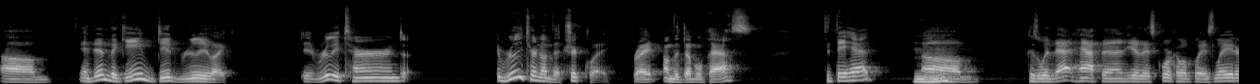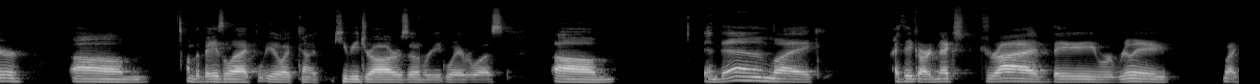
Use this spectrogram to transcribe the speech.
Um, and then the game did really like it really turned it really turned on the trick play right on the double pass that they had mm-hmm. um, when that happened, you know they score a couple plays later um, on the Bazelak, you know like kind of QB draw or zone read, whatever it was, um, and then like I think our next drive, they were really like,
